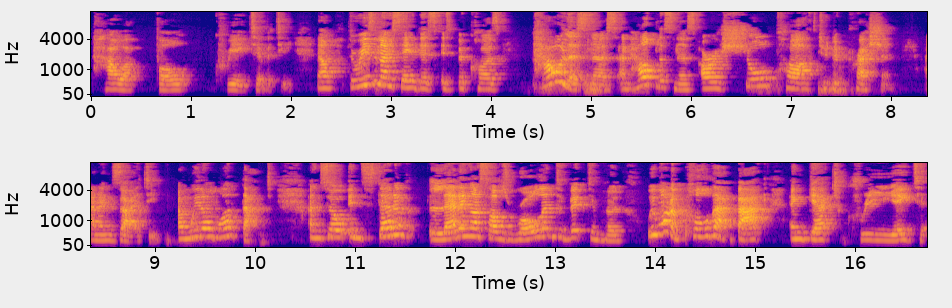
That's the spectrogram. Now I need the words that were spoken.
powerful creativity. Now, the reason I say this is because powerlessness and helplessness are a sure path to depression and anxiety, and we don't want that. And so instead of letting ourselves roll into victimhood, we want to pull that back and get creative.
